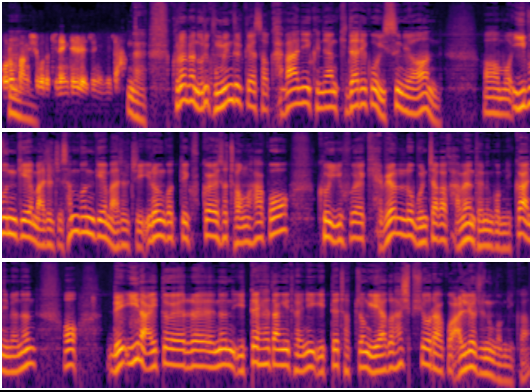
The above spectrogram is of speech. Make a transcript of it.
그런 음. 방식으로 진행될 예정입니다. 네. 그러면 우리 국민들께서 가만히 그냥 기다리고 있으면 어 뭐 2분기에 맞을지 3분기에 맞을지 이런 것들이 국가에서 정하고 그 이후에 개별로 문자가 가면 되는 겁니까? 아니면은 어 내 이 나이대에는 이때 해당이 되니 이때 접종 예약을 하십시오라고 알려주는 겁니까?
